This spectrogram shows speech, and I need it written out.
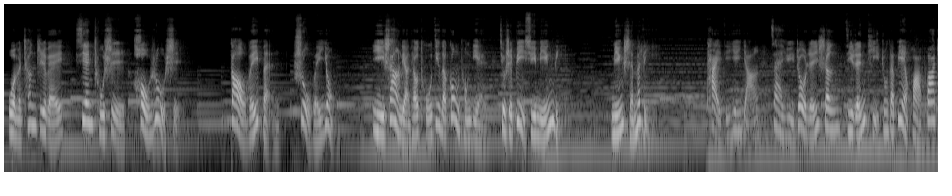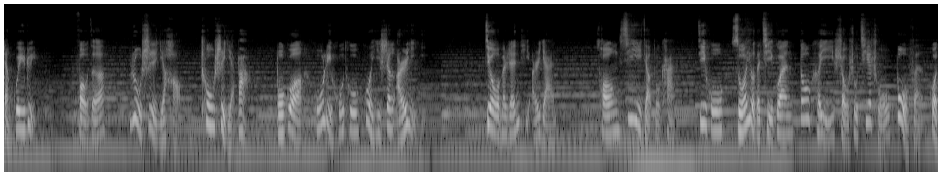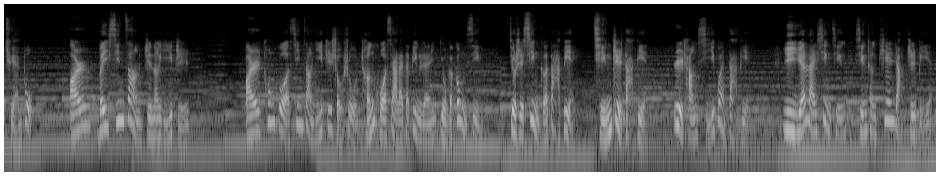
我们称之为先出世后入世。道为本，术为用。以上两条途径的共同点就是必须明理。明什么理？太极阴阳在宇宙人生及人体中的变化发展规律，否则。入世也好，出世也罢，不过糊里糊涂过一生而已。就我们人体而言，从西医角度看，几乎所有的器官都可以手术切除部分或全部，而唯心脏只能移植。而通过心脏移植手术成活下来的病人有个共性，就是性格大变，情志大变。日常习惯大变，与原来性情形成天壤之别。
